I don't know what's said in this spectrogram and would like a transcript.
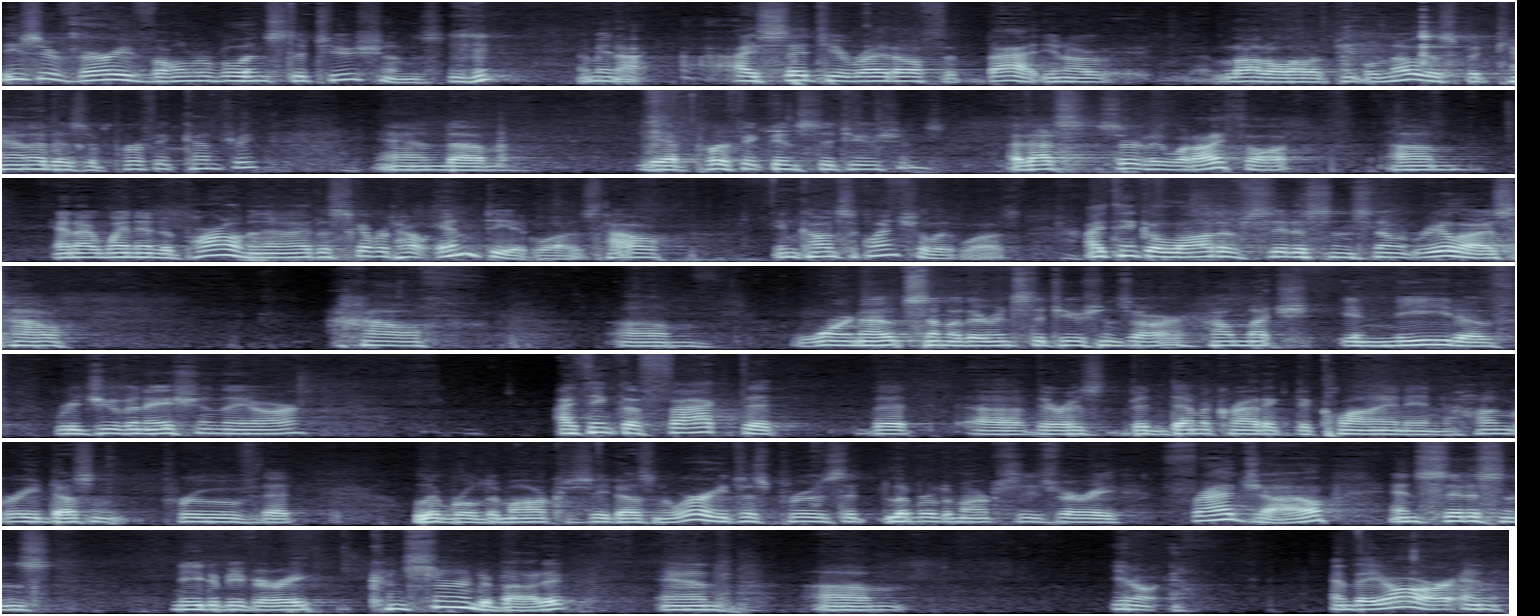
these are very vulnerable institutions. Mm-hmm. I mean, I, I said to you right off the bat, you know, not a lot of people know this, but Canada is a perfect country, and um, we have perfect institutions. Uh, that's certainly what I thought. Um, and I went into Parliament and I discovered how empty it was, how inconsequential it was. I think a lot of citizens don't realize how, how um, worn out some of their institutions are, how much in need of rejuvenation they are. I think the fact that, that uh, there has been democratic decline in Hungary doesn't prove that liberal democracy doesn't work. It just proves that liberal democracy is very fragile and citizens need to be very concerned about it. And um, you know, and they are, and,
